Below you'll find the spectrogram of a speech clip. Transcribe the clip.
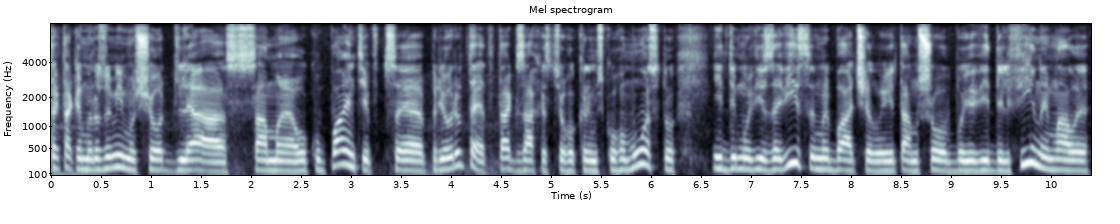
Так, так, і ми розуміємо, що для саме окупантів це пріоритет, так, захист цього Кримського мосту, і димові завіси ми бачили, і там, що бойові дельфіни мали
